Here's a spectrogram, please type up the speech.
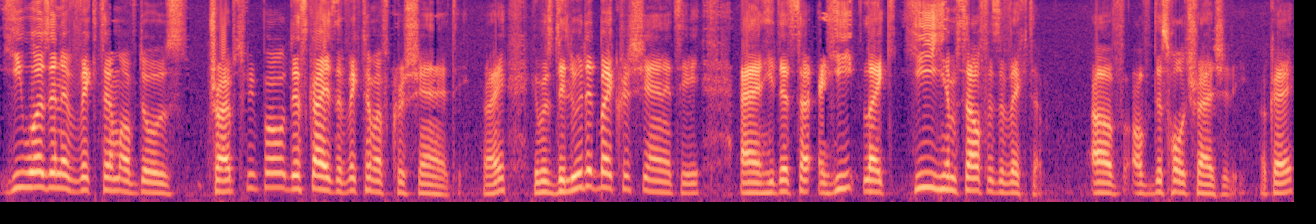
he wasn't a victim of those tribes people. This guy is a victim of Christianity, right? He was deluded by Christianity, and he did so, he like he himself is a victim of of this whole tragedy. Okay,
